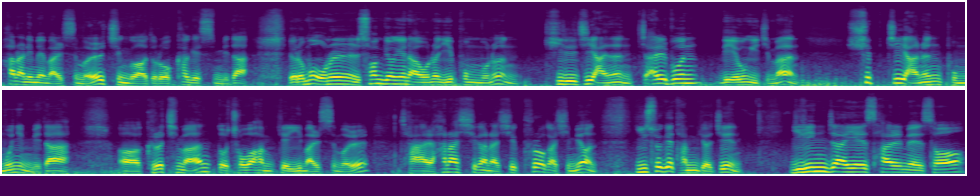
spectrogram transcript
하나님의 말씀을 증거하도록 하겠습니다. 여러분 오늘 성경에 나오는 이 본문은 길지 않은 짧은 내용이지만 쉽지 않은 본문입니다. 어, 그렇지만 또 저와 함께 이 말씀을 잘 하나씩 하나씩 풀어가시면 이 속에 담겨진 1인자의 삶에서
